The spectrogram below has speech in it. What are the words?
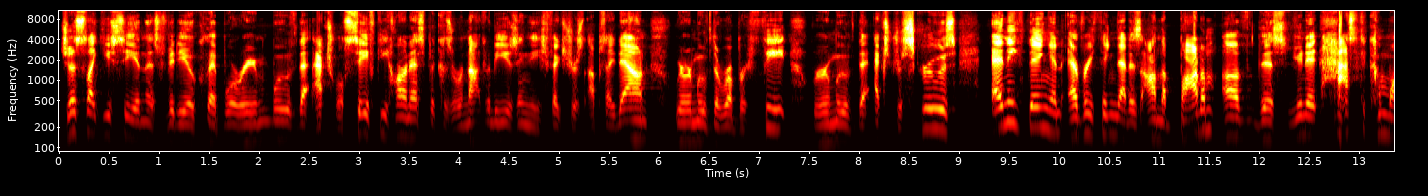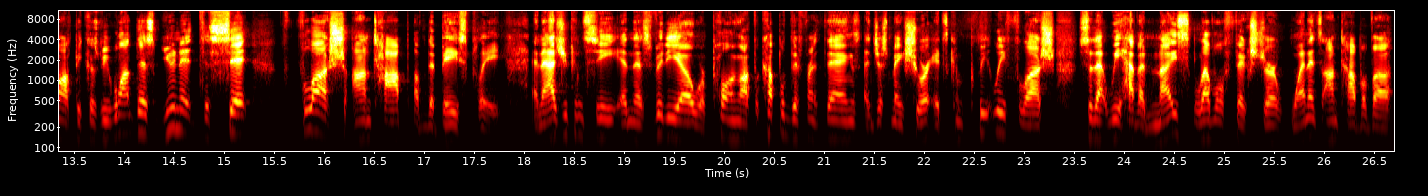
just like you see in this video clip where we remove the actual safety harness because we're not going to be using these fixtures upside down. We remove the rubber feet, we remove the extra screws. Anything and everything that is on the bottom of this unit has to come off because we want this unit to sit flush on top of the base plate. And as you can see in this video, we're pulling off a couple different things and just make sure it's completely flush so that we have a nice level fixture when it's on top of a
